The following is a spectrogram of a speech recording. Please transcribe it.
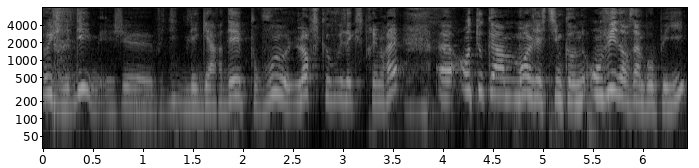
oui, je l'ai dit, mais je vous dis de les garder pour vous lorsque vous exprimerez. Euh, en tout cas, moi, j'estime qu'on vit dans un beau pays.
